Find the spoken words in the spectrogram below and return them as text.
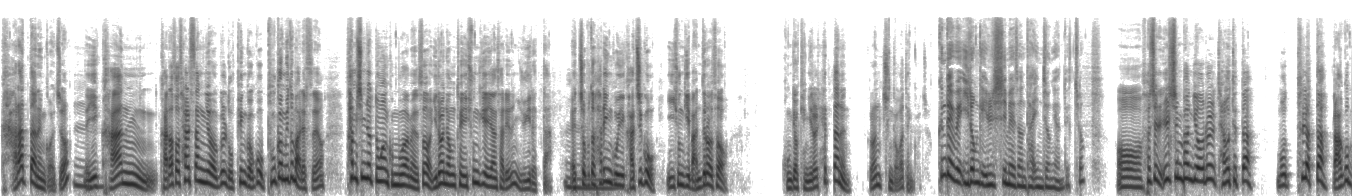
갈았다는 거죠. 음. 이 간 갈아서 살상력을 높인 거고 부검이도 말했어요. 30년 동안 근무하면서 이런 형태의 흉기에 의한 살인은 유일했다. 음. 애초부터 살인 고의 가지고 이 흉기 만들어서 공격 행위를 했다는 그런 증거가 된 거죠. 근데 왜 이런 게 1심에선 다 인정이 안 됐죠? 어, 사실 1심 판결을 잘못했다. 뭐 틀렸다라고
